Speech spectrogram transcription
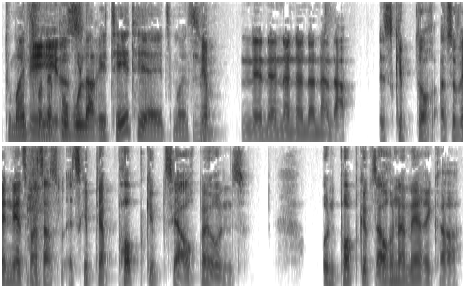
du meinst von Nee, der das- Popularität her jetzt meinst du? Ne, ne, ne, ne, ne, ne, ne, ne. Es gibt doch, also wenn du jetzt mal sagst, es gibt ja Pop, gibt's ja auch bei uns. Und Pop gibt's auch in Amerika.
